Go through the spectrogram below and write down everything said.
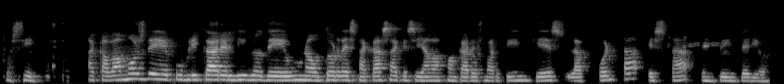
Pues sí, acabamos de publicar el libro de un autor de esta casa que se llama Juan Carlos Martín, que es La fuerza está en tu interior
